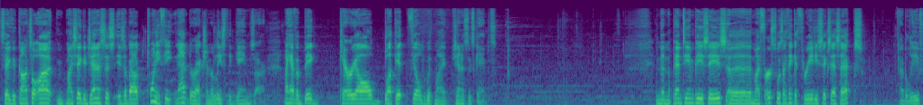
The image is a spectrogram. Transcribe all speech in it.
Sega console, uh, my Sega Genesis is about 20 feet in that direction, or at least the games are. I have a big carry-all bucket filled with my Genesis games. And then the Pentium PCs. Uh, my first was, I think, a 386SX, I believe.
